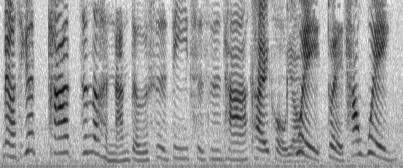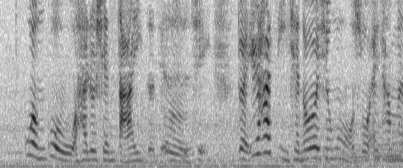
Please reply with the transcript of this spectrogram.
没有，因为他真的很难得，是第一次是他开口要为，对他为。问过我，他就先答应这件事情。嗯、对，因为他以前都会先问我说：“哎、欸，他们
